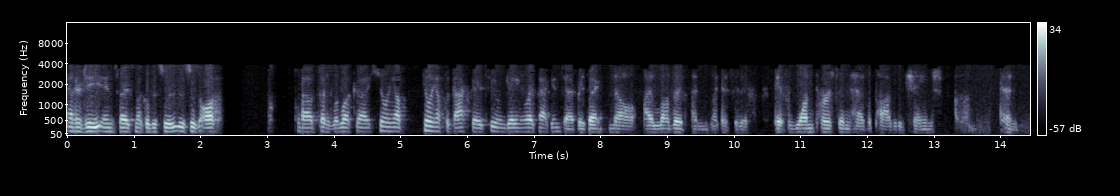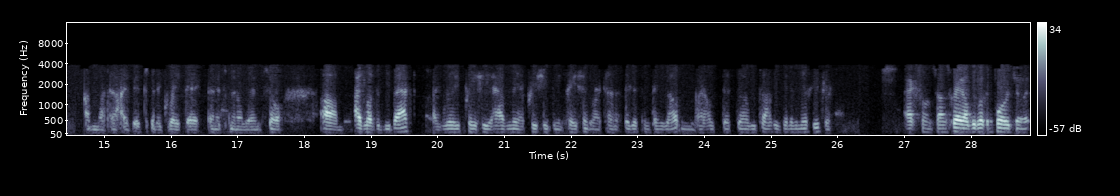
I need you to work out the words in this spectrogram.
energy, insights, Michael. This was this was awesome. Uh, best of luck uh, healing up healing up the back there too, and getting right back into everything. No, I love it, and like I said, if if one person has a positive change, um, and I'm I, it's been a great day, and it's been a win. So um, I'd love to be back. I really appreciate having me. I appreciate being patient where I kind of figured some things out, and I hope that uh, we talk again in the near future. Excellent. Sounds great. I'll be looking forward to it.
